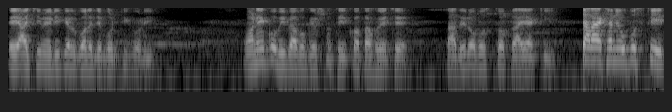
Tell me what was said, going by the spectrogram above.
এই আইসি মেডিকেল কলেজে ভর্তি করি। অনেক অভিভাবকের সাথেই কথা হয়েছে। তাদের অবস্থা প্রায় একই। যারা এখানে উপস্থিত,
